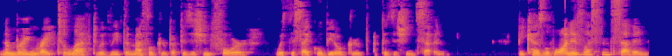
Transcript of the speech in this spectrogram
Numbering right to left would leave the methyl group at position 4 with the cyclobutyl group at position 7. Because 1 is less than 7,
